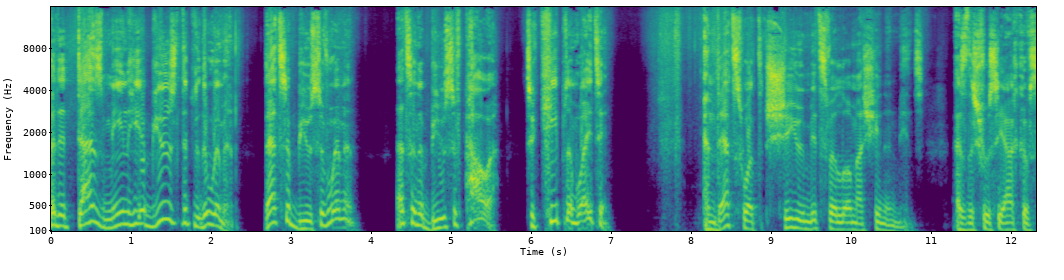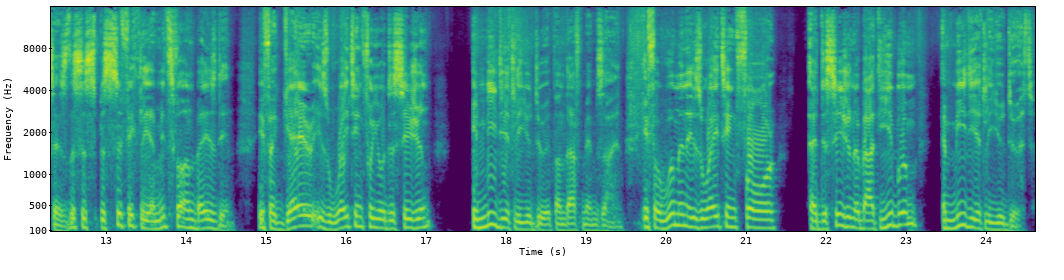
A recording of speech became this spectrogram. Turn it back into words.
but it does mean he abused the, the women. That's abuse of women. That's an abuse of power to keep them waiting. And that's what Shiyu Mitzvah Lo Mashinin means. As the Shvus Yaakov says, this is specifically a mitzvah on Beis Din. If a ger is waiting for your decision, immediately you do it on Daf Mem Zayin. If a woman is waiting for a decision about Yibum, immediately you do it.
